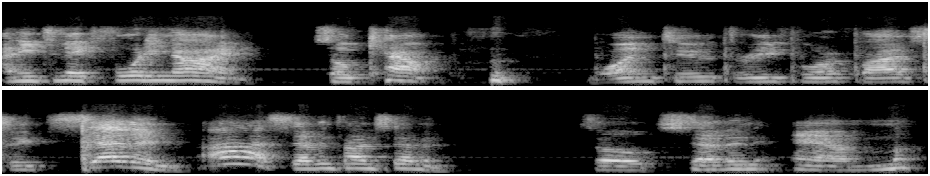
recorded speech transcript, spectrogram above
I need to make 49. So count. 1, 2, 3, 4, 5, 6, 7. Ah, 7 times 7. So 7m,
